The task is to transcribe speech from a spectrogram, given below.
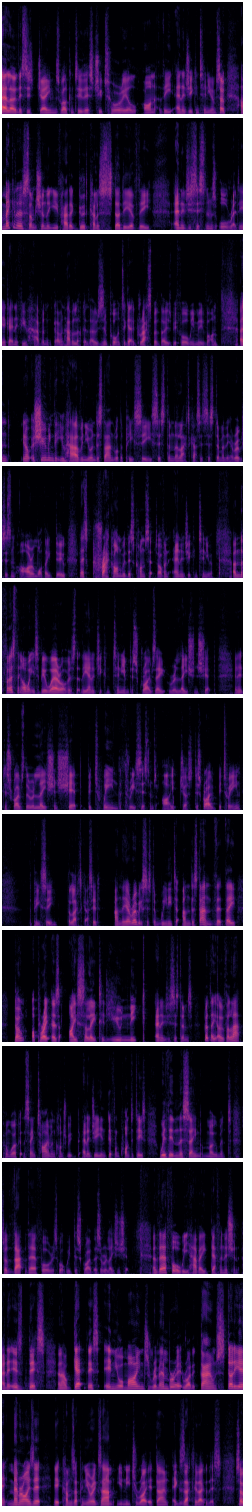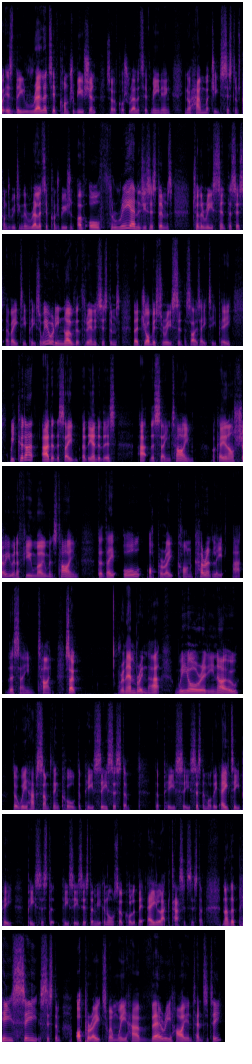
Hello, this is James. Welcome to this tutorial on the energy continuum. So I'm making an assumption that you've had a good kind of study of the energy systems already. Again, if you haven't, go and have a look at those. It's important to get a grasp of those before we move on. And you know, assuming that you have and you understand what the PC system, the lactic acid system, and the aerobic system are and what they do, let's crack on with this concept of an energy continuum. And the first thing I want you to be aware of is that the energy continuum describes a relationship, and it describes the relationship between the three systems I just described, between the PC, the lactic acid, and the aerobic system. We need to understand that they don't operate as isolated, unique energy systems, but they overlap and work at the same time and contribute energy in different quantities within the same moment. So that therefore is what we describe as a relationship. And therefore we have a definition and it is this. And I'll get this in your minds, remember it, write it down, study it, memorize it. It comes up in your exam, you need to write it down exactly like this. So it is the relative contribution, so of course relative meaning, you know, how much each system is contributing, the relative contribution of all three energy systems to the resynthesis of ATP. So we already know that three energy systems, their job is to resynthesize ATP. We could add, add at the same at the end of this at the same time. Okay, and I'll show you in a few moments' time that they all operate concurrently at the same time. So, remembering that, we already know that we have something called the PC system. The PC system, or the ATP PC system. You can also call it the alactacid system. Now the PC system operates when we have very high intensity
